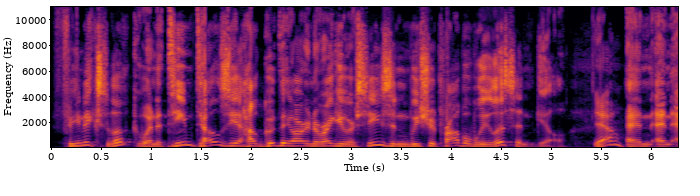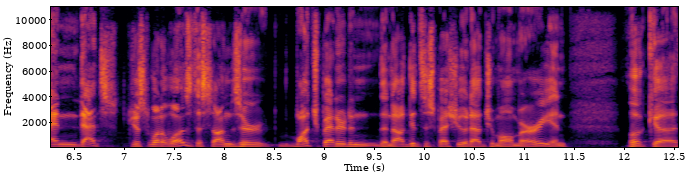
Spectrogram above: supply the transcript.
Phoenix, look, when a team tells you how good they are in the regular season, we should probably listen, Gill. Yeah. And and and that's just what it was. The Suns are much better than the Nuggets, especially without Jamal Murray. And look, uh,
